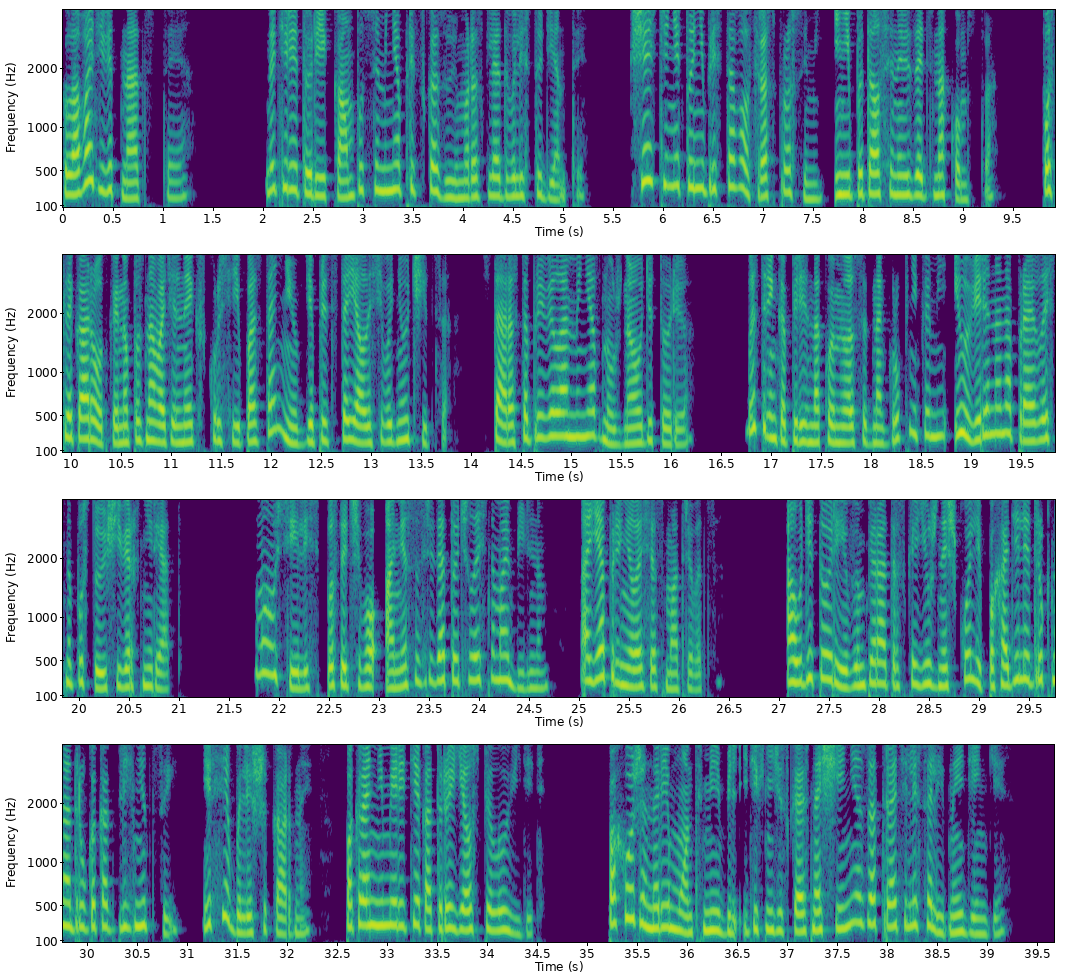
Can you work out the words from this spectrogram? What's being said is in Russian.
Глава 19. На территории кампуса меня предсказуемо разглядывали студенты. К счастью, никто не приставал с расспросами и не пытался навязать знакомство. После короткой, но познавательной экскурсии по зданию, где предстояло сегодня учиться, староста привела меня в нужную аудиторию. Быстренько перезнакомила с одногруппниками и уверенно направилась на пустующий верхний ряд. Мы уселись, после чего Аня сосредоточилась на мобильном, а я принялась осматриваться. Аудитории в императорской южной школе походили друг на друга как близнецы, и все были шикарны. По крайней мере, те, которые я успела увидеть. Похоже, на ремонт, мебель и техническое оснащение затратили солидные деньги.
